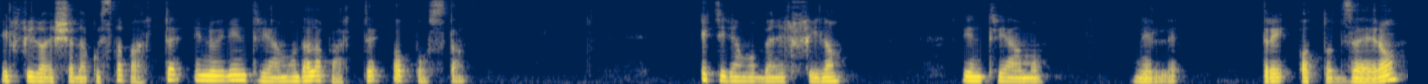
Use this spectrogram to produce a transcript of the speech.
il filo esce da questa parte e noi rientriamo dalla parte opposta e tiriamo bene il filo. Rientriamo nelle 380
